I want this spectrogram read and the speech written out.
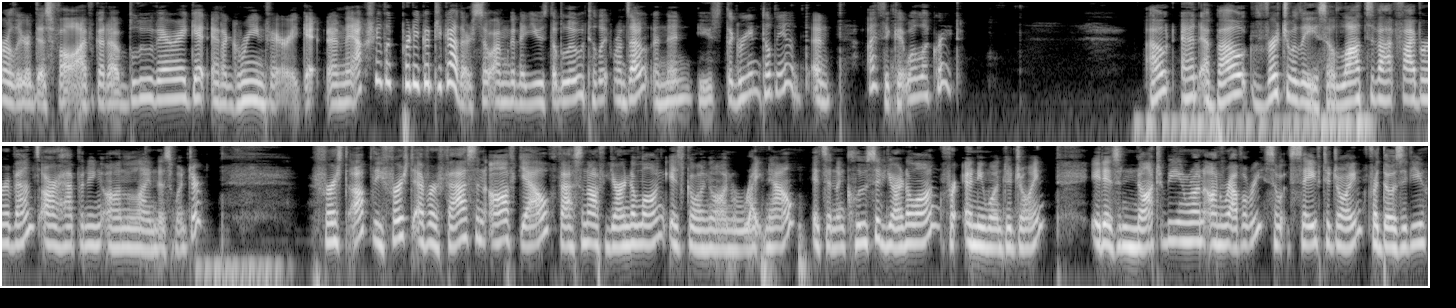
earlier this fall. I've got a blue variegated and a green variegated, and they actually look pretty good together. So I'm going to use the blue till it runs out and then use the green till the end. And I think it will look great. Out and about virtually. So lots of fiber events are happening online this winter. First up, the first ever Fasten Off YAL, Fasten Off Yarn Along, is going on right now. It's an inclusive yarn along for anyone to join. It is not being run on Ravelry, so it's safe to join for those of you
